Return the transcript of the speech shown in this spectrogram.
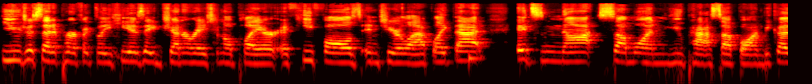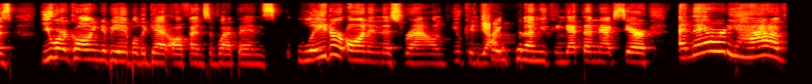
you just said it perfectly. He is a generational player. If he falls into your lap like that, it's not someone you pass up on because you are going to be able to get offensive weapons later on in this round. You can yeah. trade for them, you can get them next year. And they already have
